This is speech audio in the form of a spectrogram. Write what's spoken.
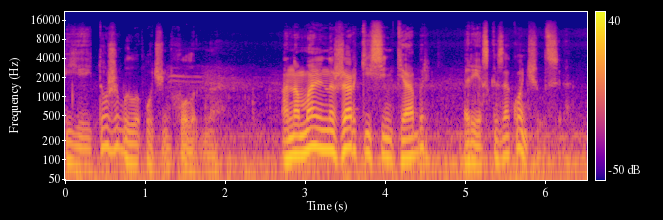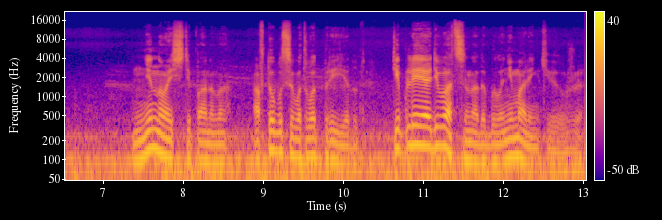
Ей тоже было очень холодно. Аномально жаркий сентябрь резко закончился. «Не ной, Степанова. Автобусы вот-вот приедут. Теплее одеваться надо было, не маленькие уже».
